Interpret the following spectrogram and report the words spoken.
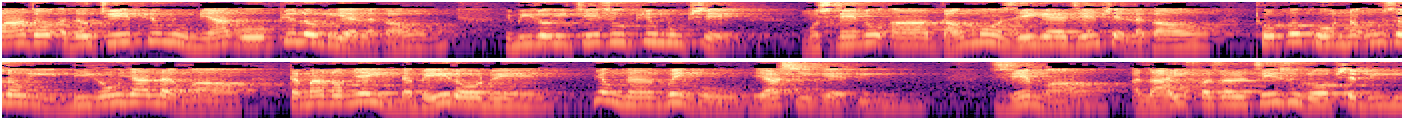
မားသောအလုတ်ကျွေးပြုမှုများကိုပြုလုပ်လျက်၎င်းမိမိတို့၏ကျေးဇူးပြုမှုဖြင့်မွတ်စလင်တို့အားခေါင်းမော့စေခဲ့ခြင်းဖြင့်၎င်းထိုပုဂ္ဂိုလ်နှစ်ဦးစလုံး၏ဏီကုံးရလက်မှာ တမန်တော်မြတ်၏နဘေးတော်တွင်မြုပ်နှံခွင့်ကိုရရှိခဲ့သည်ယင်းမှာအလာဟ်ဖဇလ်ကျေးဇူးတော်ဖြစ်ပြီး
